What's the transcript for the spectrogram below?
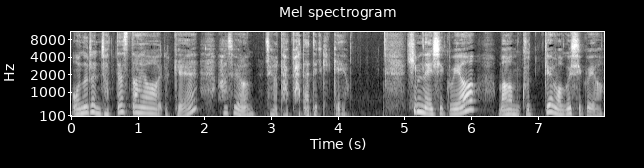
오늘은 저땠어요? 이렇게 하소연 제가 다 받아드릴게요. 힘내시고요. 마음 굳게 먹으시고요.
